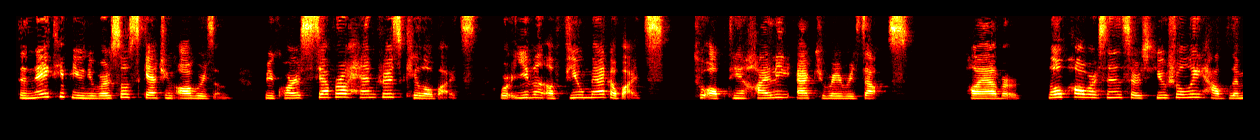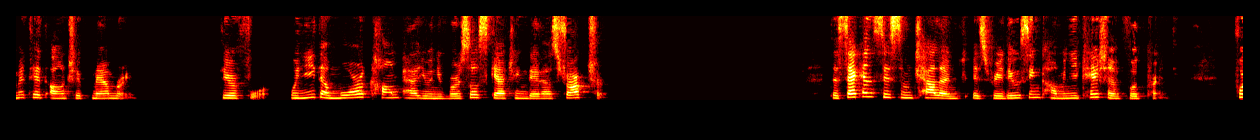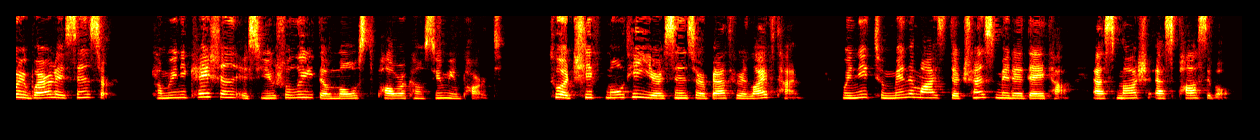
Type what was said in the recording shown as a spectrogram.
The native universal sketching algorithm requires several hundreds kilobytes or even a few megabytes to obtain highly accurate results. However, low power sensors usually have limited on-chip memory. Therefore, we need a more compact universal sketching data structure. The second system challenge is reducing communication footprint. For a wireless sensor, communication is usually the most power-consuming part. To achieve multi-year sensor battery lifetime, we need to minimize the transmitted data as much as possible.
